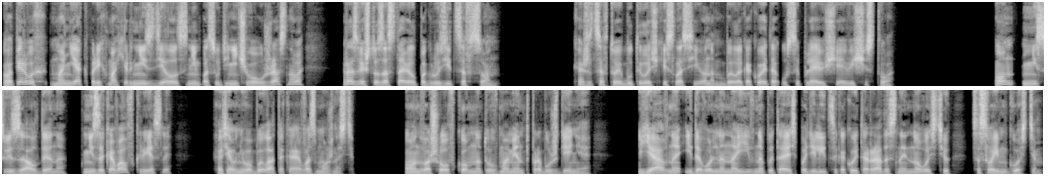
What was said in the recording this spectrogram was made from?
Во-первых, маньяк-парикмахер не сделал с ним, по сути, ничего ужасного, разве что заставил погрузиться в сон. Кажется, в той бутылочке с лосьоном было какое-то усыпляющее вещество — он не связал Дэна, не заковал в кресле, хотя у него была такая возможность. Он вошел в комнату в момент пробуждения, явно и довольно наивно пытаясь поделиться какой-то радостной новостью со своим гостем.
